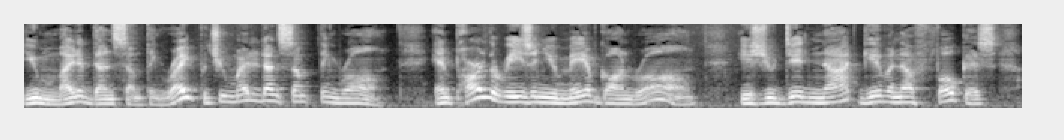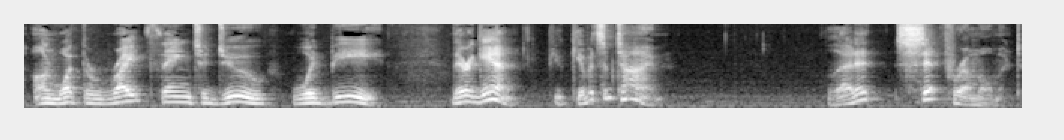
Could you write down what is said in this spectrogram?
you might have done something right, but you might have done something wrong. And part of the reason you may have gone wrong is you did not give enough focus on what the right thing to do would be. There again, if you give it some time, let it sit for a moment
